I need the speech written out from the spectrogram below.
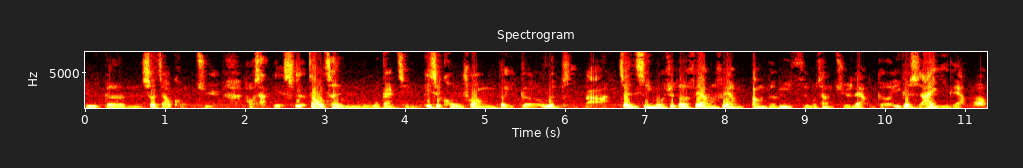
虑跟社交恐惧，好像也是造成我感情一直空窗的一个问题吧。整形我觉得非常非常棒的例子，我想举两个，一个是艾怡亮哦，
